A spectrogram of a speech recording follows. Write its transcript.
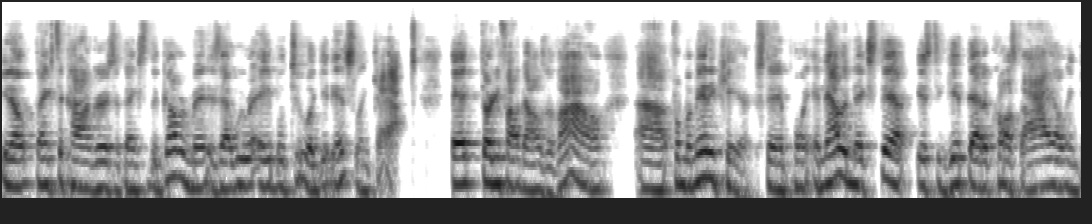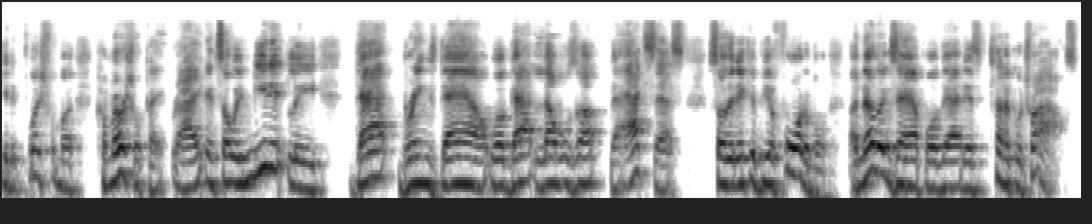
you know, thanks to Congress and thanks to the government, is that we were able to uh, get insulin capped at $35 a vial uh, from a Medicare standpoint. And now the next step is to get that across the aisle and get it pushed from a commercial pay, right? And so immediately that brings down, well, that levels up the access so that it could be affordable. Another example of that is clinical trials,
